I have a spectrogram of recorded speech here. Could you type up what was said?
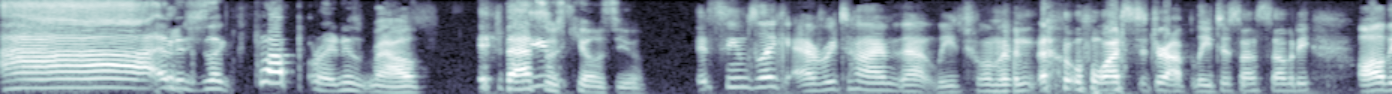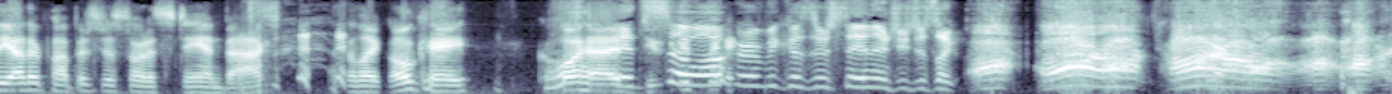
ah and then she's like plop right in his mouth It that's seems- what kills you It seems like every time that leech woman wants to drop leeches on somebody, all the other puppets just sort of stand back. They're like, "Okay, go ahead." do it's so your thing." awkward because they're standing there and she's just like, ah, ah, ah, ah, ah.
